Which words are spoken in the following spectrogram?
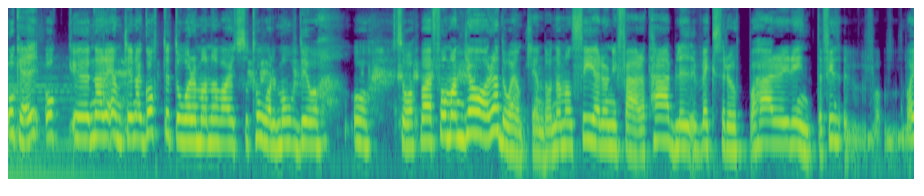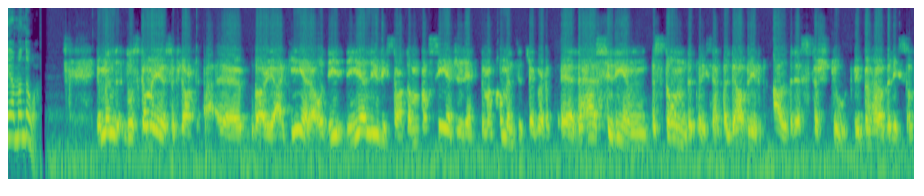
Okej, och eh, när det äntligen har gått ett år och man har varit så tålmodig och, och så, vad får man göra då äntligen då? När man ser ungefär att här blir, växer upp och här är det inte. Finns, vad gör man då? Ja, men då ska man ju såklart äh, börja agera och det, det, gäller ju liksom att om man ser direkt när man kommer till trädgården. Äh, det här syrenbeståndet till exempel, det har blivit alldeles för stort. Vi behöver liksom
